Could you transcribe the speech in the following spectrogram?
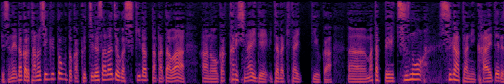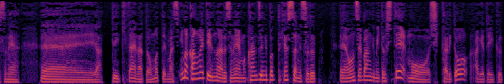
ですね。だから楽しいトークとか口でさラジオが好きだった方は、あの、がっかりしないでいただきたいっていうか、あまた別の姿に変えてですね、えー、やっていきたいなと思っております。今考えているのはですね、もう完全にポッドキャストにする。えー、音声番組としてもうしっかりと上げていく。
